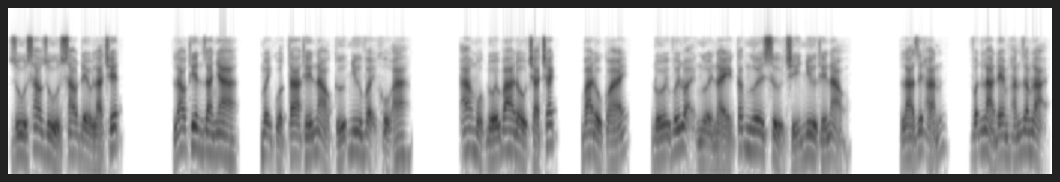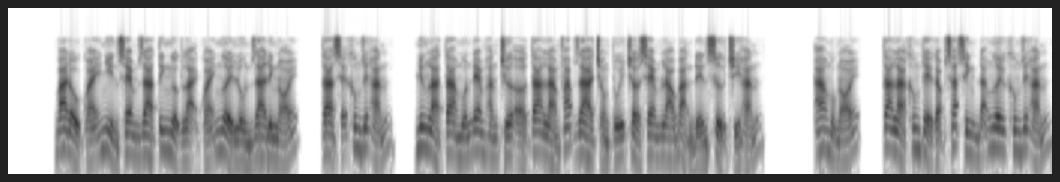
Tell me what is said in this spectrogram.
dù sao dù sao đều là chết. Lao thiên gia nha, mệnh của ta thế nào cứ như vậy khổ a? A một đối ba đầu trả trách, ba đầu quái, đối với loại người này các ngươi xử trí như thế nào? Là giết hắn, vẫn là đem hắn giam lại? Ba đầu quái nhìn xem ra tinh ngược lại quái người lùn gia đình nói, ta sẽ không giết hắn, nhưng là ta muốn đem hắn chứa ở ta làm pháp ra trong túi chờ xem lao bản đến xử trí hắn. A mục nói, ta là không thể gặp sát sinh đã ngươi không giết hắn,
